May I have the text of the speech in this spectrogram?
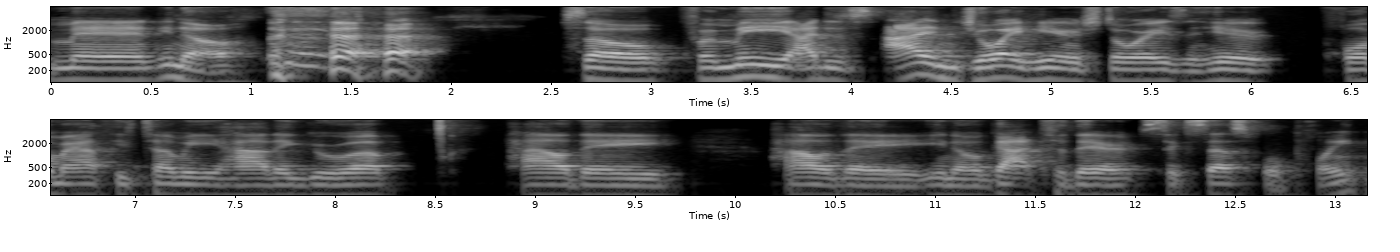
man, you know. so for me, I just I enjoy hearing stories and hear former athletes tell me how they grew up, how they how they you know got to their successful point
